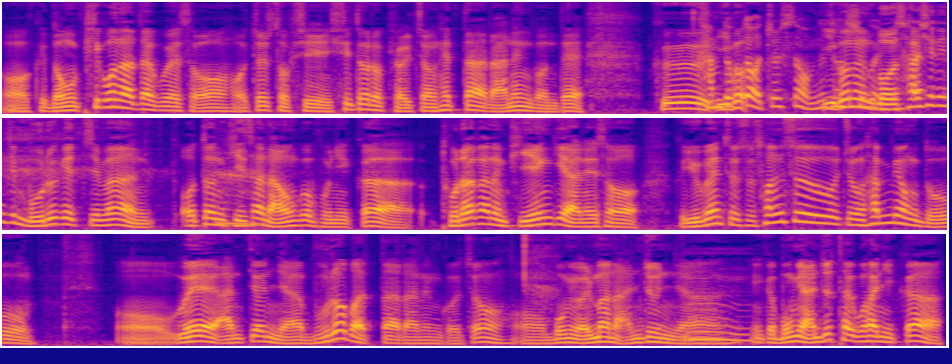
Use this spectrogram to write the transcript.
어, 그 너무 피곤하다고 해서 어쩔 수 없이 쉬도록 결정했다라는 건데 그 감독도 이거, 어쩔 수 없는 이거는. 뭐 사실인지 모르겠지만 어떤 아. 기사 나온 거 보니까 돌아가는 비행기 안에서 그 유벤투스 선수 중 한 명도 어, 왜 안 뛰었냐 물어봤다라는 거죠. 어, 몸이 얼마나 안 좋냐. 음. 그러니까 몸이 안 좋다고 하니까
